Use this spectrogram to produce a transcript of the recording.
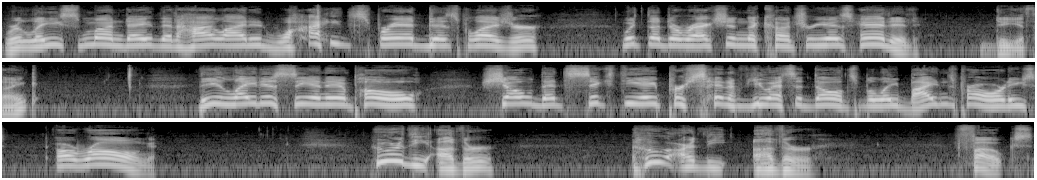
released Monday that highlighted widespread displeasure with the direction the country is headed. Do you think? The latest CNN poll showed that 68% of U.S. adults believe Biden's priorities are wrong. Who are the other? Who are the other folks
